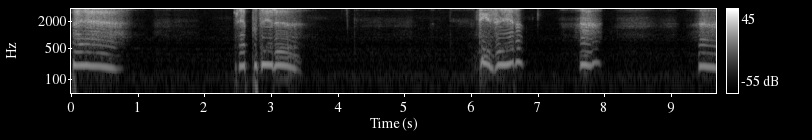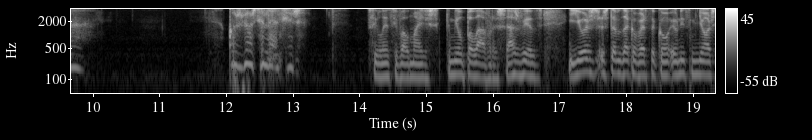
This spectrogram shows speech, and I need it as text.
para, para poder eh, dizer ah, ah, com os meus silêncios. Silêncio vale mais que mil palavras, às vezes. E hoje estamos à conversa com Eunice Munhoz.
